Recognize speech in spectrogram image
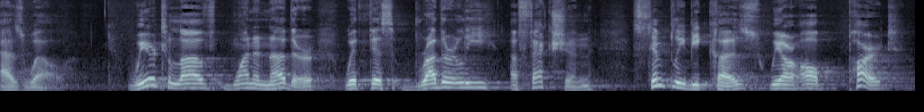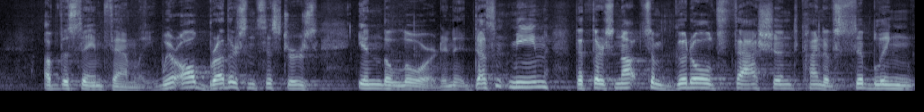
as well. We're to love one another with this brotherly affection simply because we are all part of the same family. We're all brothers and sisters in the Lord. And it doesn't mean that there's not some good old fashioned kind of sibling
